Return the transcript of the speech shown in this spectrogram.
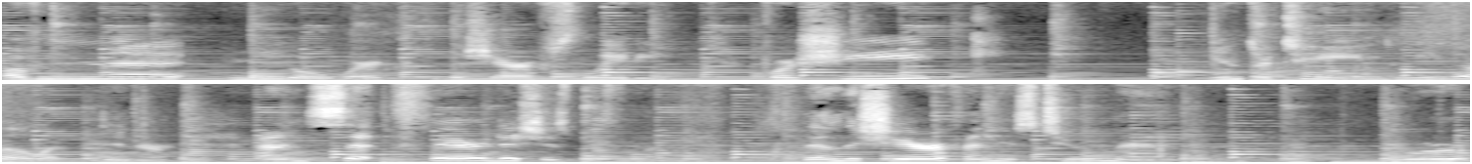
of ne- needlework to the sheriff's lady, for she entertained me well at dinner and set fair dishes before me. Then the sheriff and his two men were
